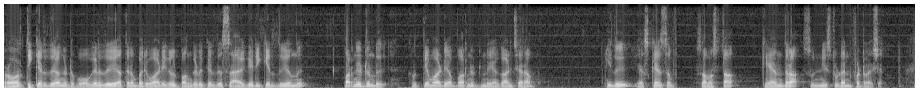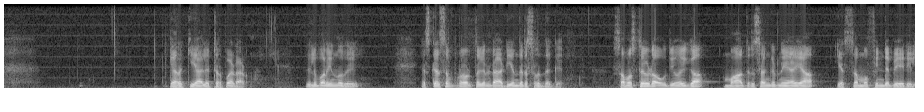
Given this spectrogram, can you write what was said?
പ്രവർത്തിക്കരുത് അങ്ങോട്ട് പോകരുത് അത്തരം പരിപാടികൾ പങ്കെടുക്കരുത് സഹകരിക്കരുത് എന്ന് പറഞ്ഞിട്ടുണ്ട്. കൃത്യമായിട്ട് ഞാൻ പറഞ്ഞിട്ടുണ്ട് ഞാൻ കാണിച്ചു തരാം. ഇത് S K S F Samastha Kendra Sunni student federation. ഇറക്കിയ ലെറ്റർ പാഡാണ്. ഇതിൽ പറയുന്നത് എസ് കെ എസ് എഫ് പ്രവർത്തകരുടെ അടിയന്തര ശ്രദ്ധയ്ക്ക് സമസ്തയുടെ ഔദ്യോഗിക മാതൃസംഘടനയായ എസ് എം എഫിന്റെ പേരിൽ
